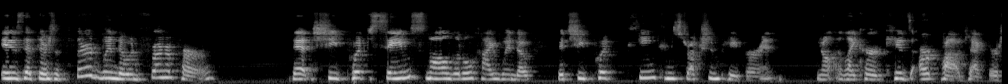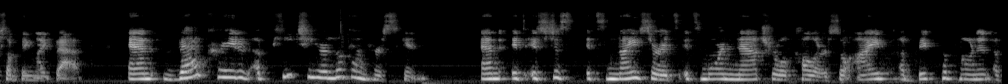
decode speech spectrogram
is that there's a third window in front of her that she put same small little high window that she put pink construction paper in, you know, like her kid's art project or something like that. And that created a peachier look on her skin. And it, it's just, it's nicer, it's, it's more natural color. So I'm a big proponent of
